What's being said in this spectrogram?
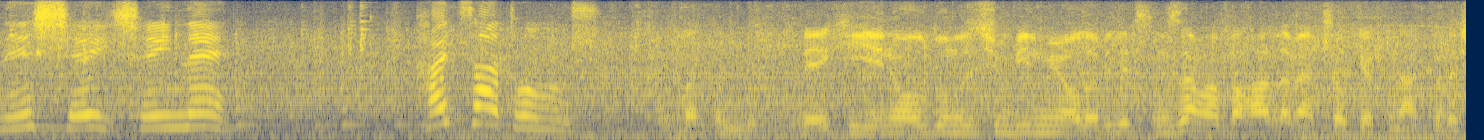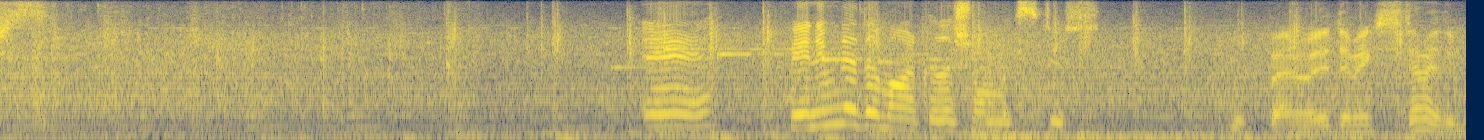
Ne şey, şey ne? Kaç saat olmuş? bakın belki yeni olduğunuz için bilmiyor olabilirsiniz ama Bahar'la ben çok yakın arkadaşız. Ee, benimle de mi arkadaş olmak istiyorsun? Yok ben öyle demek istemedim.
